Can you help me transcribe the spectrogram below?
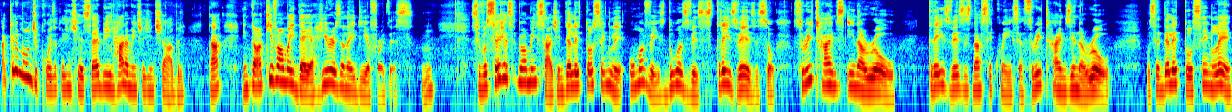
aquele monte de coisa que a gente recebe e raramente a gente abre tá? Então aqui vai uma ideia. Here's an idea for this. Hum? Se você recebeu uma mensagem, deletou sem ler uma vez, duas vezes, três vezes, so three times in a row, três vezes na sequência, three times in a row, você deletou sem ler,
